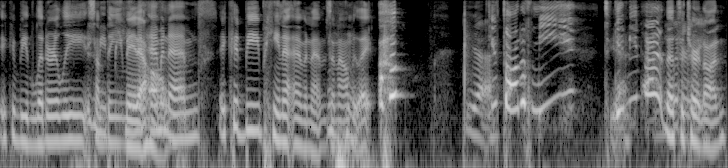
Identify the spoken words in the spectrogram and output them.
It could be literally It could be something you made at peanut home. M&Ms. It could be peanut M and M's, and I'll be mm-hmm. like, oh, Yeah. "You thought of me to Yeah. give me that." That's a turn on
